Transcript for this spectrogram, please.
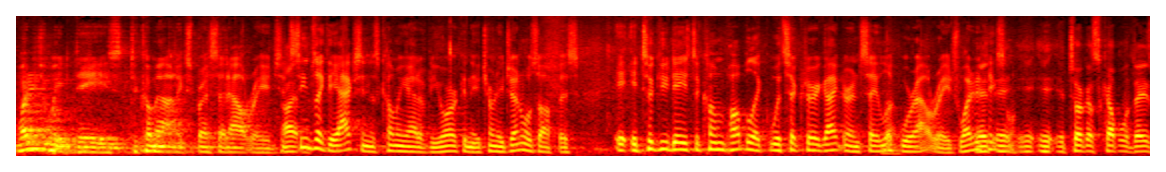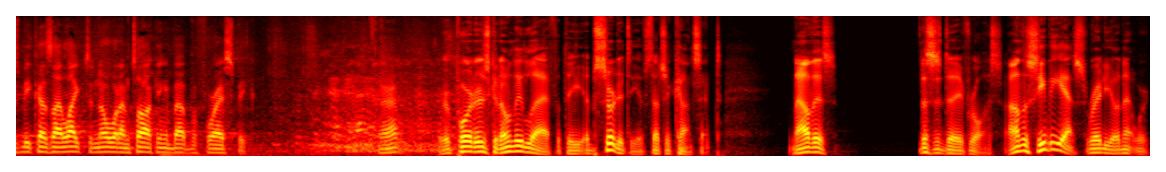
Why did you wait days to come out and express that outrage? It I- seems like the action is coming out of New York and the Attorney General's office. It, it took you days to come public with Secretary Geithner and say, look, we're outraged. Why did it, It, take so it, long? it, it took us a couple of days because I like to know what I'm talking about before I speak. All right? The reporters could only laugh at the absurdity of such a concept. Now, this. This is Dave Ross on the CBS Radio Network.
